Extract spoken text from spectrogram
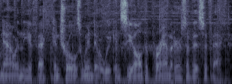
Now in the effect controls window we can see all the parameters of this effect.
